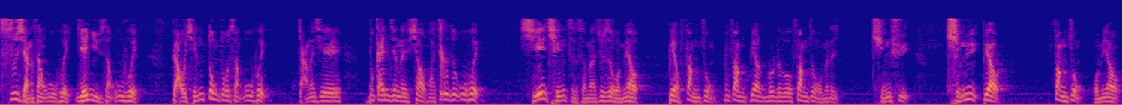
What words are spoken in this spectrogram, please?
思想上污秽、言语上污秽、表情动作上污秽，讲那些不干净的笑话，这个是污秽。邪情指什么？就是我们要不要放纵，不放不要不能够放纵我们的情绪、情欲，不要放纵，我们要。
